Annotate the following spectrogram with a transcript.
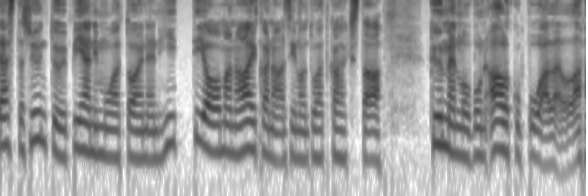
tästä syntyi pienimuotoinen hitti jo oman aikanaan silloin 1810-luvun alkupuolella.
